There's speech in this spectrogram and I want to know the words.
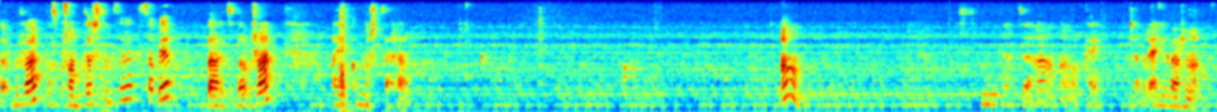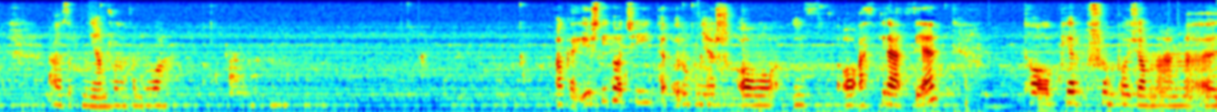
Dobrze, posprzątasz tym sobie? Bardzo dobrze. A jaką masz cechę? O! Inna cecha? A, okej. Dobra, nieważne. Ale zapomniałam, że ona tam była. Ok, jeśli chodzi również o, o aspiracje, to pierwszym poziomem e,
